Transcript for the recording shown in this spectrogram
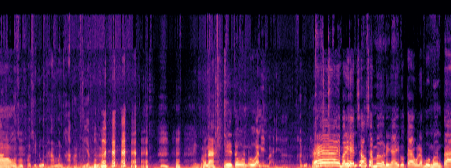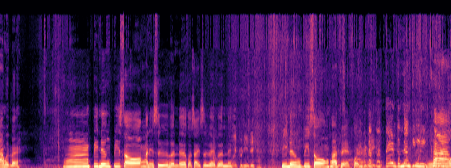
ข้าวงนี่เขาเขาสิดูดทำเหมือนขามันเปียกเลยเป็นคบ่นนะนี่ตัวอ้วนเป็นบ่นี่ฮะเขาดูดๆเฮ้ยบ่ได้เห็นสองสามมือเลยไงก็เก่าแล้วพูนมื่นตาหมดเลยอืมปีหนึ่งปีสองอันนี้ซื้อเพิ่นเด้อเขาใส่ซื้อให้เพิ่นเลยไว้ตัวนี้ด้วยค่ะ ปีหนึ่งปีสองพาแฝดข่อยนะตะกะเต้นกับนั่งจิ้งหรีดขาว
